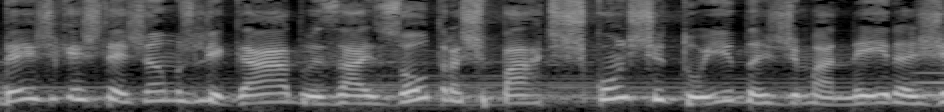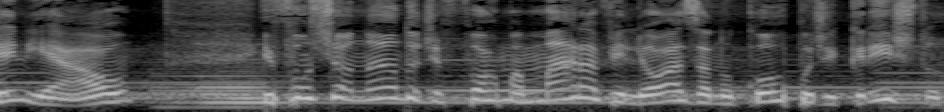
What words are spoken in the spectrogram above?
desde que estejamos ligados às outras partes constituídas de maneira genial e funcionando de forma maravilhosa no corpo de Cristo,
